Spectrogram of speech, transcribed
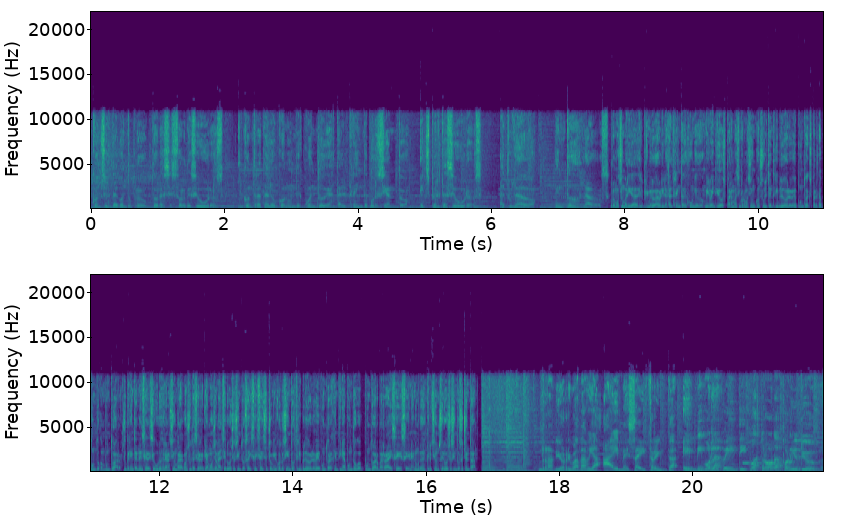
Consulta con tu productor asesor de seguros y contratalo con un descuento de hasta el 30%. Experta Seguros, a tu lado, en todos lados. Promoción válida desde el 1 de abril hasta el 30 de junio de 2022. Para más información consulta en www.experta.com.ar. Superintendencia de Seguros de la Nación para consultas y reclamos llama al 0800 www.argentina.gov.ar barra SS en el número de inscripción 0880. Radio Rivadavia AM630 en vivo las 24 horas por YouTube.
